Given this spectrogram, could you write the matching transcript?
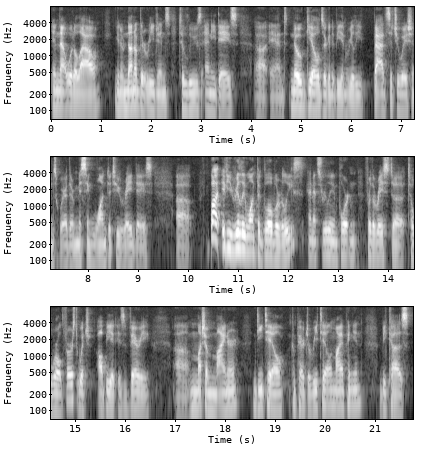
and that would allow you know none of the regions to lose any days, uh, and no guilds are going to be in really bad situations where they're missing one to two raid days. Uh, but if you really want the global release, and it's really important for the race to, to world first, which albeit is very uh, much a minor detail compared to retail, in my opinion, because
